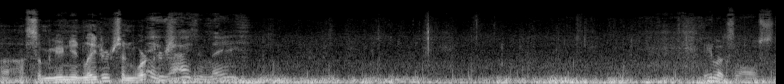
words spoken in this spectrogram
Uh, some union leaders and workers. Hey, guys and ladies. He looks lost.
